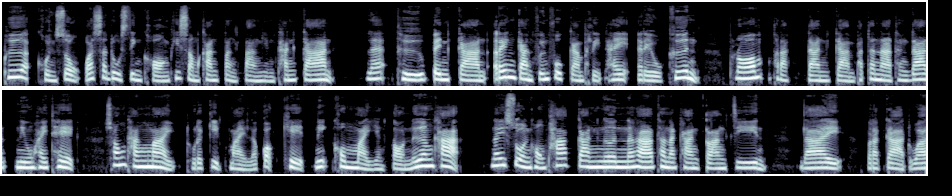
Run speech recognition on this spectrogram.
เพื่อขนส่งวัสดุสิ่งของที่สำคัญต่างๆ อย่างทันการ และถือเป็นการเร่งการฟื้นฟูการผลิตให้เร็วขึ้น พร้อมผลักดันการพัฒนาทางด้านนิวไฮเทคช่องทางใหม่ ธุรกิจใหม่แล้วก็เขตนิคมใหม่อย่างต่อเนื่องค่ะ ในส่วนของภาคการเงินนะคะ ธนาคารกลางจีน ได้ ประกาศว่า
